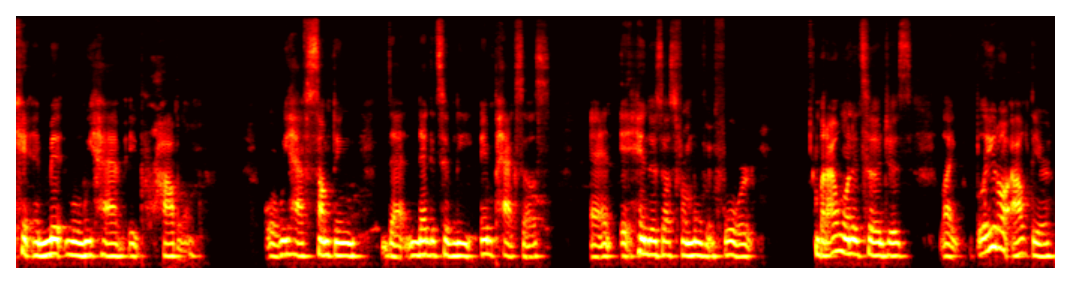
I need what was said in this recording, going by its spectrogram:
can't admit when we have a problem or we have something that negatively impacts us and it hinders us from moving forward. But I wanted to just like lay it all out there,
